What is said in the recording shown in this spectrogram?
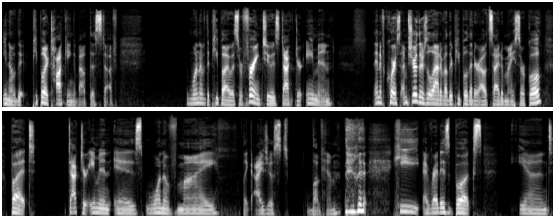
you know, that people are talking about this stuff. One of the people I was referring to is Dr. Amen. And of course, I'm sure there's a lot of other people that are outside of my circle, but Dr. Amen is one of my like I just love him. he I read his books and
